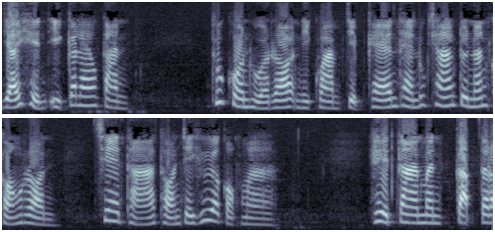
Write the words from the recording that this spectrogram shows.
อย่าให้เห็นอีกก็แล้วกัน ทุกคนหัวเราะในความเจ็บแค้นแทนลูกช้างตัวนั้นของรอน เชษฐาถอนใจเฮือกออกมา เหตุการณ์มันกลับตร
